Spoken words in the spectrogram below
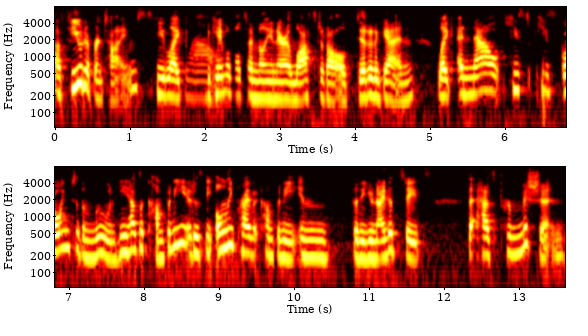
a few different times. He like wow. became a multimillionaire, lost it all, did it again. Like and now he's he's going to the moon. He has a company. It is the only private company in the United States that has permission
